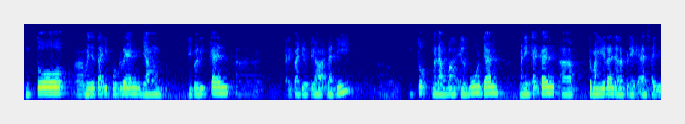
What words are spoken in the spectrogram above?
untuk uh, menyertai program yang diberikan uh, daripada pihak Nadi uh, untuk menambah ilmu dan meningkatkan uh, kemahiran dalam perniagaan saya.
